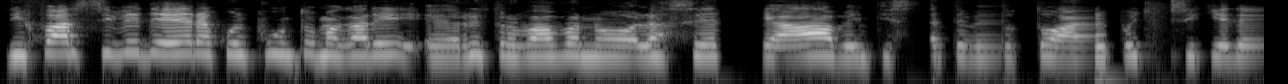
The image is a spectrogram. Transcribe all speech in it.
di farsi vedere a quel punto magari eh, ritrovavano la Serie A a 27-28 anni poi ci si chiede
